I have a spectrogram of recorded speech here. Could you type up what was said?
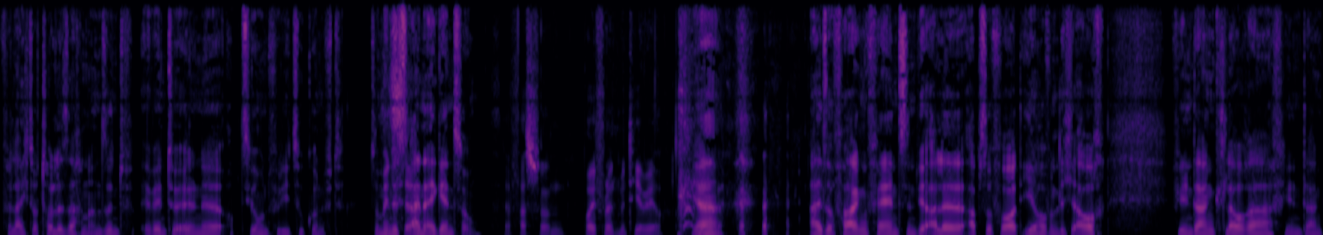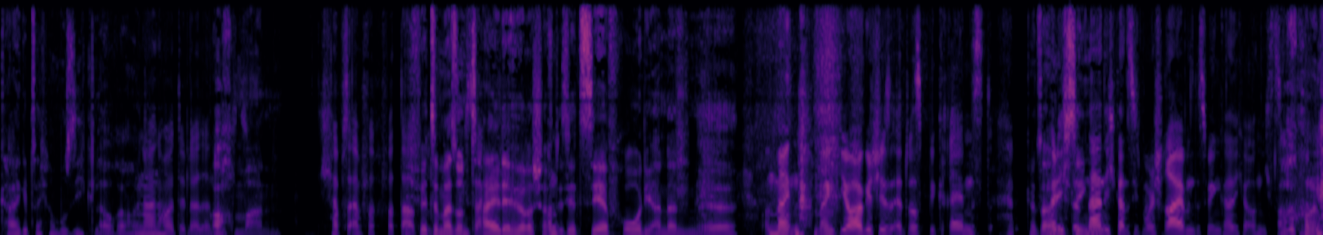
vielleicht auch tolle Sachen und sind eventuell eine Option für die Zukunft. Zumindest ja- eine Ergänzung. Ja fast schon Boyfriend-Material. Ja. Also Fragenfans sind wir alle ab sofort, ihr hoffentlich auch. Vielen Dank, Laura. Vielen Dank, Kai. Gibt es eigentlich noch Musik, Laura, heute? Nein, heute leider nicht. Ach Mann. Ich habe es einfach verdaut. Ich wette mal, so ein Teil der Hörerschaft und, ist jetzt sehr froh, die anderen. Äh, und mein, mein Georgisch ist etwas begrenzt. Kannst du auch nicht ich, singen. Nein, ich kann es nicht mal schreiben, deswegen kann ich auch nicht suchen.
